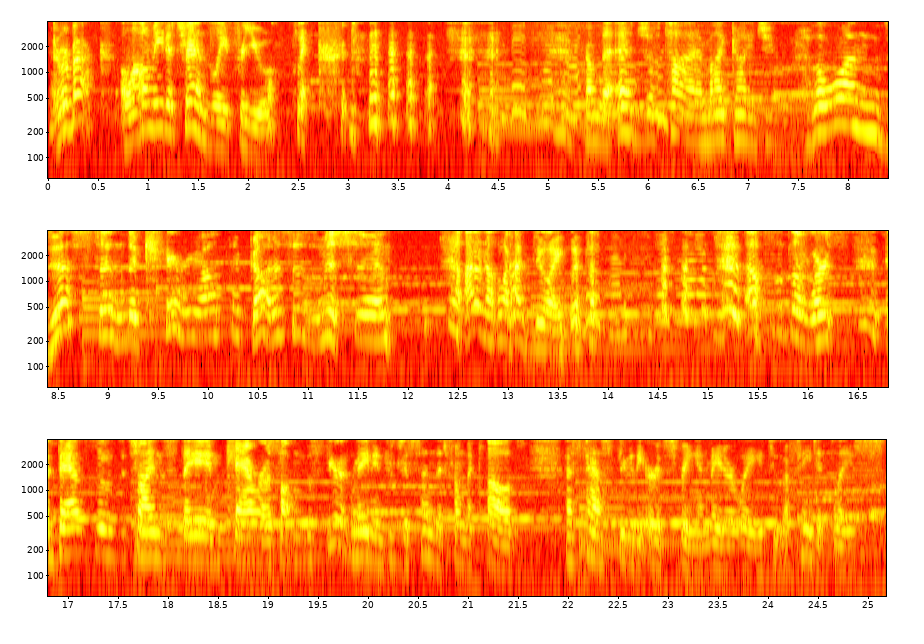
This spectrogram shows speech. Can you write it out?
And we're back! Allow me to translate for you. Click. From the edge of time I guide you, the one destined to carry out the goddess's mission. I don't know what I'm doing with them. that was the worst dance move to try and stay in camera or something. The spirit maiden who descended from the clouds has passed through the earth spring and made her way to a fated place.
